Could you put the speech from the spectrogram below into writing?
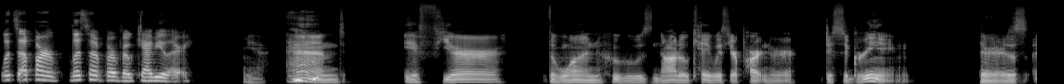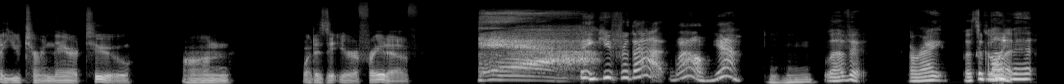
let's up our let's up our vocabulary. Yeah. Mhm. And if you're the one who's not okay with your partner disagreeing, there's a U turn there too on what is it you're afraid of. Yeah. Thank you for that. Wow. Yeah. Mm-hmm. Love it. All right, let's Good call Love it. it.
